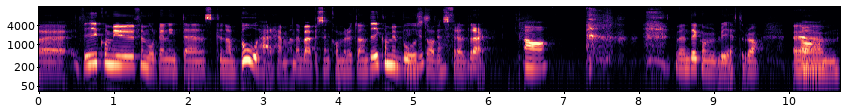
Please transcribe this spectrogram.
eh, vi kommer ju förmodligen inte ens kunna bo här hemma när bebisen kommer, utan vi kommer ju bo hos. Davids föräldrar. Ja, Men det kommer bli jättebra. Ja. Ehm,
